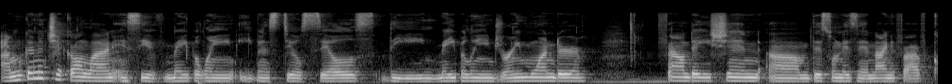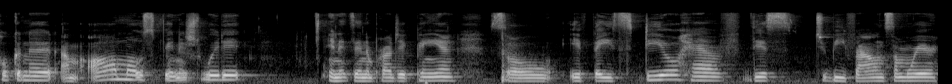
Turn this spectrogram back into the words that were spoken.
I'm gonna check online and see if Maybelline even still sells the Maybelline Dream Wonder foundation. Um, this one is in 95 coconut. I'm almost finished with it and it's in a project pan. So if they still have this to be found somewhere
